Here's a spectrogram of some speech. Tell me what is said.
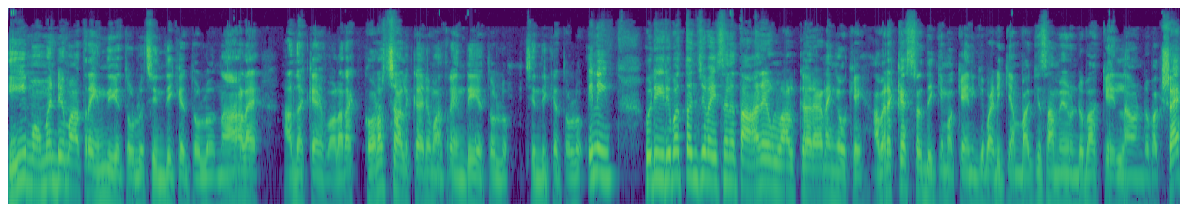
ഈ മൊമെന്റ് മാത്രമേ എന്ത് ചെയ്യത്തുള്ളൂ? ചിന്തിക്കത്തുള്ളൂ. നാളെ അതൊക്കെ വളരെ കുറച്ച് ആൾക്കാർ മാത്രമേ എന്ത് ചെയ്യത്തുള്ളൂ? ചിന്തിക്കത്തുള്ളൂ. ഇനി ഒരു ഇരുപത്തഞ്ച് വയസ്സിന് താഴെയുള്ള ആൾക്കാരാണെങ്കിൽ ഓക്കെ അവരൊക്കെ ശ്രദ്ധിക്കും ഓക്കെ എനിക്ക് പഠിക്കാൻ ബാക്കി സമയമുണ്ട് ബാക്കി എല്ലാം ഉണ്ട്. പക്ഷെ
